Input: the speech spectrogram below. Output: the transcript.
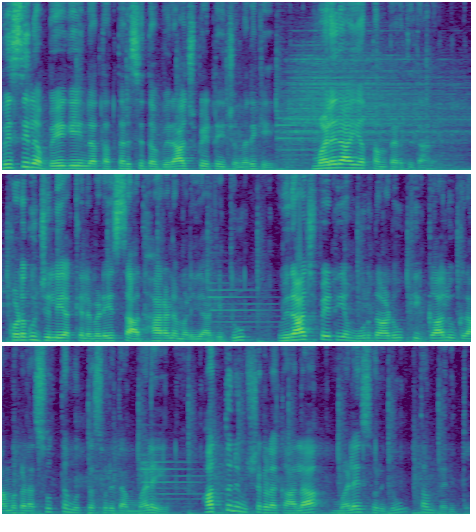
ಬಿಸಿಲ ಬೇಗೆಯಿಂದ ತತ್ತರಿಸಿದ್ದ ವಿರಾಜಪೇಟೆ ಜನರಿಗೆ ಮಳೆರಾಯ ತಂಪೆರೆದಿದ್ದಾನೆ. ಕೊಡಗು ಜಿಲ್ಲೆಯ ಕೆಲವೆಡೆ ಸಾಧಾರಣ ಮಳೆಯಾಗಿದ್ದು, ವಿರಾಜಪೇಟೆಯ ಮೂರ್ನಾಡು, ಕಿಗ್ಗಾಲು ಗ್ರಾಮಗಳ ಸುತ್ತಮುತ್ತ ಸುರಿದ ಮಳೆ ಹತ್ತು ನಿಮಿಷಗಳ ಕಾಲ ಮಳೆ ಸುರಿದು ತಂಪೆರಿತು.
